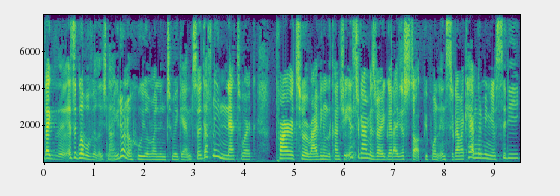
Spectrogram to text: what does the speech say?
Like, it's a global village now. You don't know who you'll run into again. So definitely network prior to arriving in the country. Instagram is very good. I just stalk people on Instagram. Like, hey, I'm gonna be in your city.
